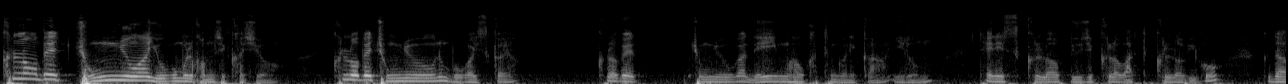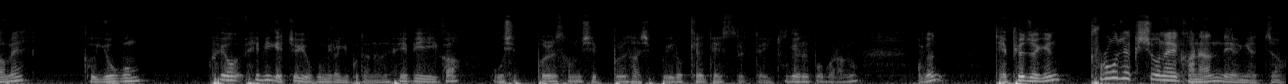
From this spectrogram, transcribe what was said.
클럽의 종류와 요금을 검색하시오. 클럽의 종류는 뭐가 있을까요? 클럽의 종류가 네임하고 같은 거니까 이름 테니스 클럽, 뮤직 클럽, 아트 클럽이고 그 다음에 그 요금 회, 회비겠죠. 요금이라기보다는 회비가 50불, 30불, 40불 이렇게 됐을 때 이 두 개를. 그럼 이건 대표적인 프로젝션에 관한 내용이었죠.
